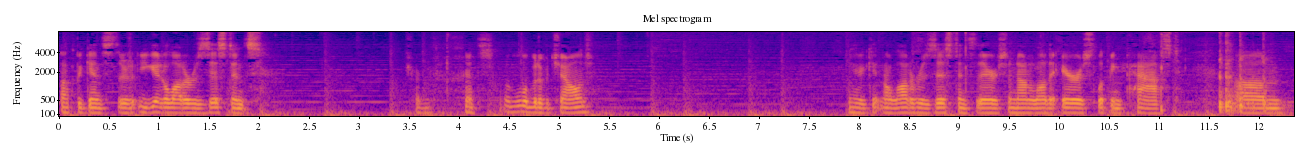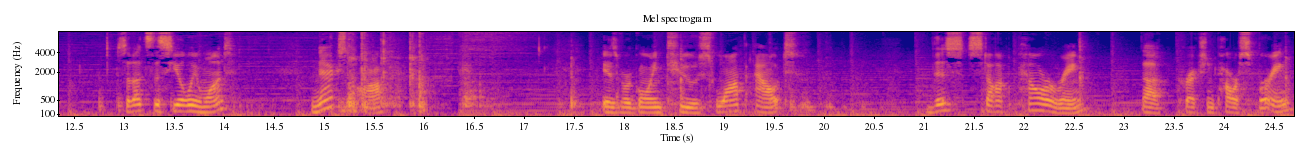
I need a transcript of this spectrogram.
up against, there. you get a lot of resistance. That's a little bit of a challenge. You're getting a lot of resistance there, so not a lot of air is slipping past. Um, so that's the seal we want. Next off is we're going to swap out this stock power ring, uh, correction, power spring.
